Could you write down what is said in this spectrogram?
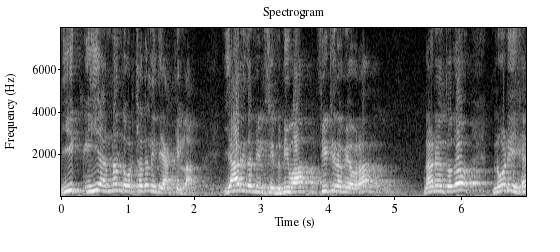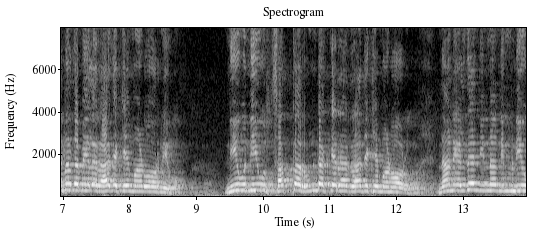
ಈ ಈ ಹನ್ನೊಂದು ವರ್ಷದಲ್ಲಿ ಇದು ಯಾಕಿಲ್ಲ? ಯಾರಿದನ್ನು ನಿಲ್ಲಿಸಿದ್ದು ನೀವಾ? ಸಿ ಟಿ ರವಿ ಅವರ? ನಾನು ಹೇಳ್ತದೋ ನೋಡಿ ಹೆಣದ ಮೇಲೆ ರಾಜಕೀಯ ಮಾಡುವವರು ನೀವು. ನೀವು ನೀವು ಸತ್ತ ರುಂಡಕ್ಕೆ ರಾಜಕೀಯ ಮಾಡುವವರು. ನಾನು ಹೇಳಿದೆ ನಿನ್ನ ನಿಮ್ಮ ನೀವು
